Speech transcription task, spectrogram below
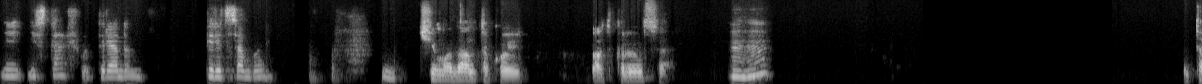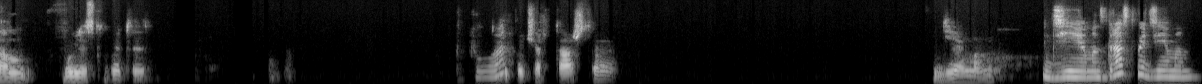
и, и ставь вот рядом перед собой. Чемодан такой открылся. Угу. Там вылез какой-то Кто? типа черта, что ли. Демон. Демон. Здравствуй, демон.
